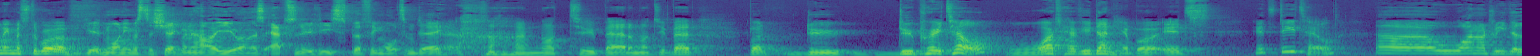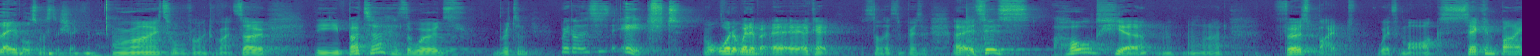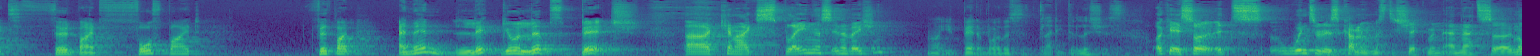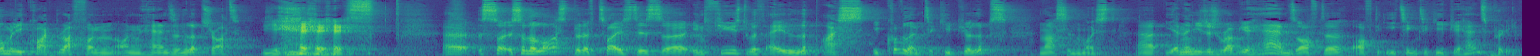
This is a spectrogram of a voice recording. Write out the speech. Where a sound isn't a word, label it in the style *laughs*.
morning, Mr. Boer. Good morning, Mr. Schekman. How are you on this absolutely spiffing autumn day? *laughs* I'm not too bad, I'm not too bad. But do do pray tell, what have you done here, Boer? It's it's detailed. Uh, why not read the labels, Mr. Schekman? All right, all right, all right. So the butter has the words written. Wait, oh, this is etched. What- Whatever. Uh, uh, okay, still that's impressive. Uh, it says hold here. Mm, All right. First bite with marks. Second bite. Third bite. Fourth bite. Fifth bite. And then lick your lips, bitch. Uh, can I explain this innovation? Oh, you better, bro. This is bloody delicious. Okay, so it's winter is coming, Mr. Schekman, and that's uh, normally quite rough on, on hands and lips, right? Yes. Uh, so, so the last bit of toast is uh, infused with a lip ice equivalent to keep your lips nice and moist, uh, and then you just rub your hands after after eating to keep your hands pretty.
